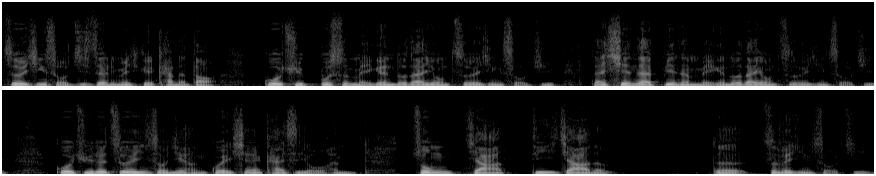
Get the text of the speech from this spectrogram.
智慧型手机这里面就可以看得到，过去不是每个人都在用智慧型手机，但现在变成每个人都在用智慧型手机。过去的智慧型手机很贵，现在开始有很中价、低价的的智慧型手机。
